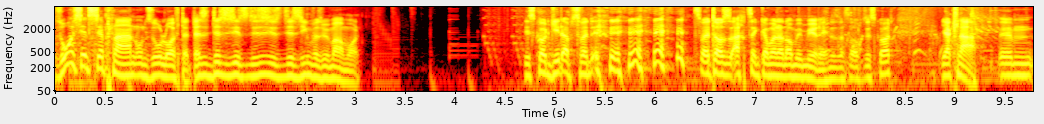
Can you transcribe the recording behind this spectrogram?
So ist jetzt der Plan und so läuft das. Das, das ist jetzt das, ist das Ding, was wir machen wollen. Discord geht ab 2018 kann man dann auch mit mir rechnen, sagst du auf Discord? Ja klar. Ähm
